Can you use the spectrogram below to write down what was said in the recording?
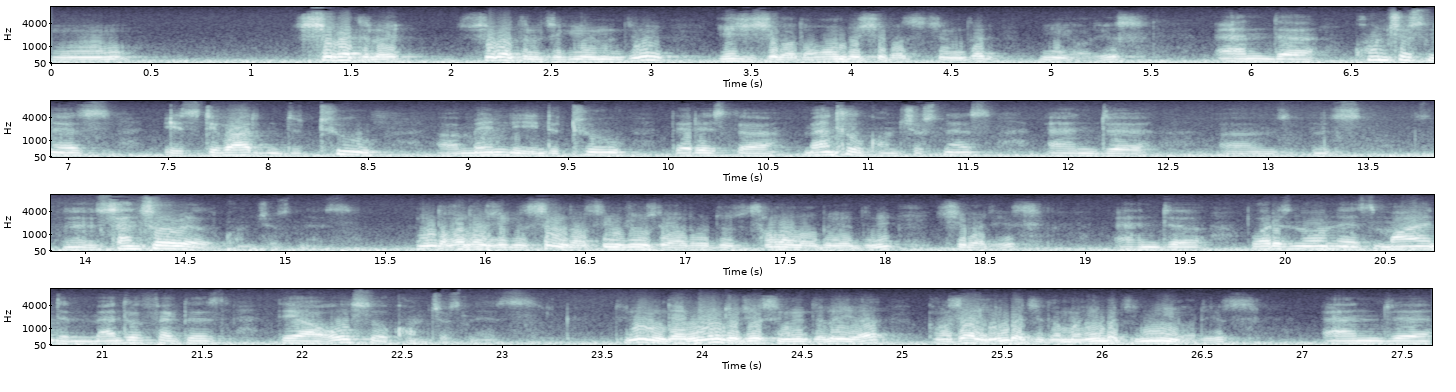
어 시바들 시바들 저기 있는지 이지 시바도 온도 시바스 진짜 이 요리스 And uh, consciousness is divided into two, uh, mainly into two. There is the mental consciousness and uh, um, s- uh, sensorial consciousness. 근데 가다 지금 생다 생주세요도 상황으로 되더니 시바데스 and uh, what is known as mind and mental factors, they are also consciousness. And uh,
